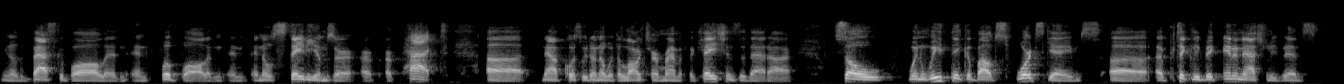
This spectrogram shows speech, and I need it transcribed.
you know, the basketball and, and football and, and, and those stadiums are, are, are packed. Uh, now, of course, we don't know what the long-term ramifications of that are. So when we think about sports games, uh, particularly big international events,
